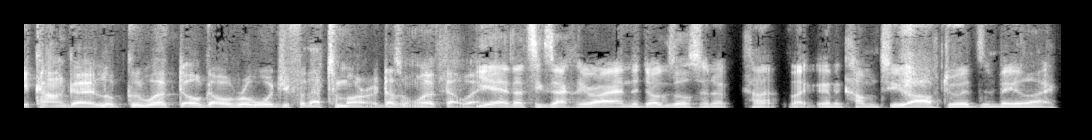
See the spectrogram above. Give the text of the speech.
you can't go, look, good work, dog. I'll reward you for that tomorrow. It doesn't work that way. yeah, that's exactly right. And the dog's also not like going to come to you afterwards and be like,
